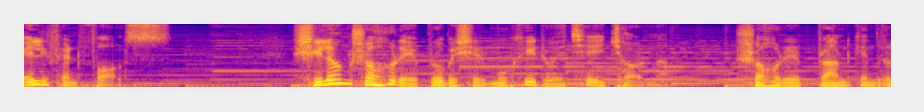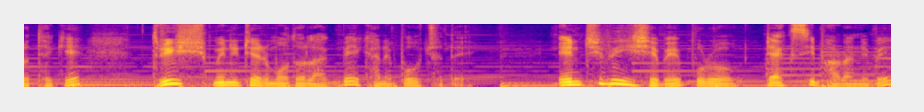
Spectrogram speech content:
এলিফ্যান্ট ফলস শিলং শহরে প্রবেশের মুখেই রয়েছে এই ঝর্ণা। শহরের প্রাণকেন্দ্র থেকে ত্রিশ মিনিটের মতো লাগবে এখানে পৌঁছতে। এন্ট্রি ফি হিসেবে পুরো ট্যাক্সি ভাড়া নেবে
